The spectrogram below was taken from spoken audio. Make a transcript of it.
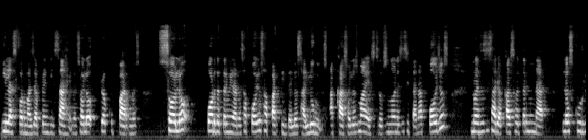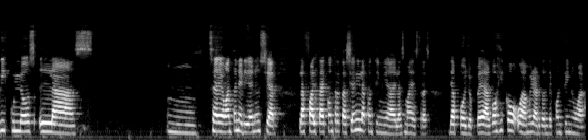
y las formas de aprendizaje, no solo preocuparnos solo por determinar los apoyos a partir de los alumnos. ¿Acaso los maestros no necesitan apoyos no es necesario acaso determinar los currículos, las... Mm, se debe mantener y denunciar la falta de contratación y la continuidad de las maestras de apoyo pedagógico. o a mirar dónde continúa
